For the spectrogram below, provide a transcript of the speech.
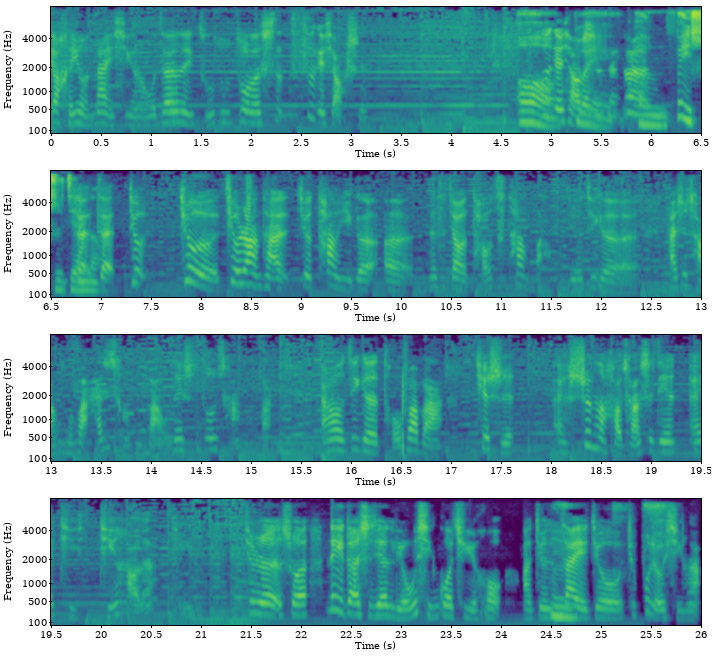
要很有耐心啊！我在那里足足做了四四个小时，哦，四个小时在那很费时间的，在就就就让他就烫一个呃，那是叫陶瓷烫吧？我觉得这个还是长头发，还是长头发，我那时都是长头发。然后这个头发吧，确实哎顺了好长时间，哎挺挺好的，挺。就是说那段时间流行过去以后啊，就再也就就不流行了。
